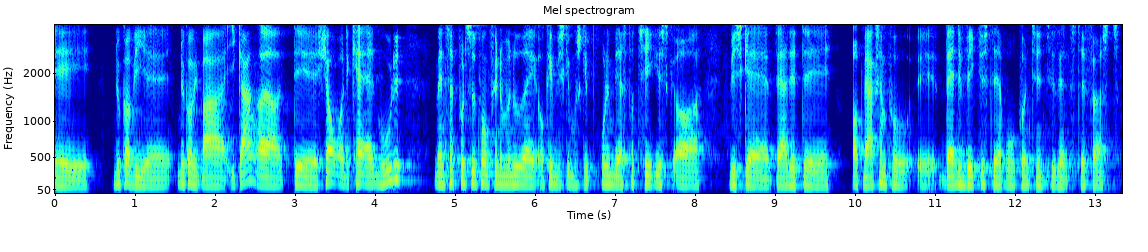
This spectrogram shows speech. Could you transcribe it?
øh, nu, går vi, øh, nu går vi bare i gang, og det er sjovt, og det kan alt muligt, men så på et tidspunkt finder man ud af, okay, vi skal måske bruge det mere strategisk, og vi skal være lidt øh, opmærksom på, øh, hvad er det vigtigste at bruge kunstig intelligens til først.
